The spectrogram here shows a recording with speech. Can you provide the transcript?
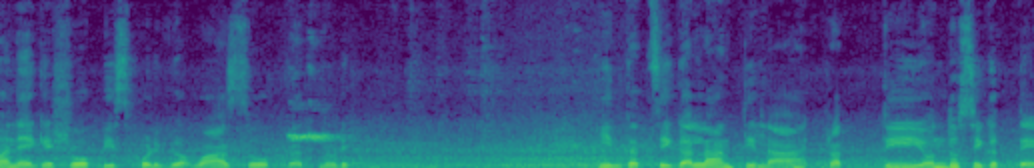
ಮನೆಗೆ ಶೋ ಪೀಸ್ ಕೊಡಿ ವಾಸು ಪ್ರ ನೋಡಿ. ಇಂಥದ್ದು ಸಿಗಲ್ಲ ಅಂತಿಲ್ಲ, ಪ್ರತಿಯೊಂದು ಸಿಗುತ್ತೆ.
